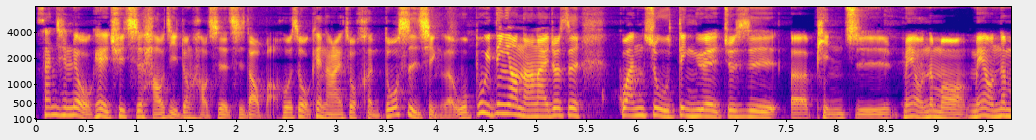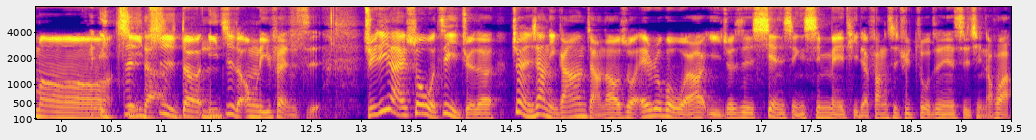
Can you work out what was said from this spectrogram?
三千六我可以去吃好几顿好吃的吃到饱，或者是我可以拿来做很多事情了。我不一定要拿来就是关注订阅，就是呃品质没有那么没有那么一致的。一致的、一致的 OnlyFans。举例来说，我自己觉得就很像你刚刚讲到说，诶，如果我要以就是现行新媒体的方式去做这件事情的话，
